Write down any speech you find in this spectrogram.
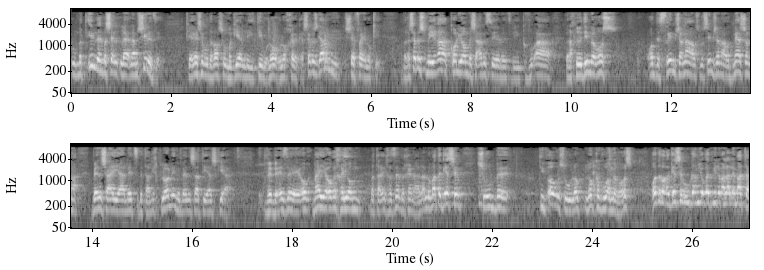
הוא מתאים למשל, להמשיל את זה. כי הגשם הוא דבר שהוא מגיע לעיתים, הוא, לא, הוא לא חלק. השמש גם שפע אלוקי, אבל השמש מאירה כל יום בשעה מסוימת, והיא קבועה, ואנחנו יודעים מראש עוד 20 שנה, עוד 30 שנה, עוד 100 שנה, באיזה שעה יהיה הנץ בתאריך פלוני ובאיזה שעה תהיה השקיעה. ובאיזה, מה יהיה אורך היום בתאריך הזה וכן הלאה, לעומת הגשם שהוא בטבעו, שהוא לא, לא קבוע מראש. עוד דבר, הגשם הוא גם יורד מלמעלה למטה,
